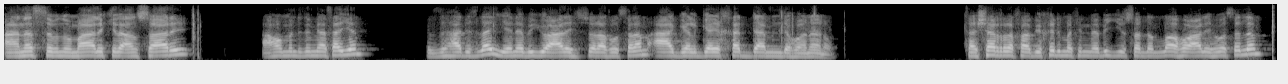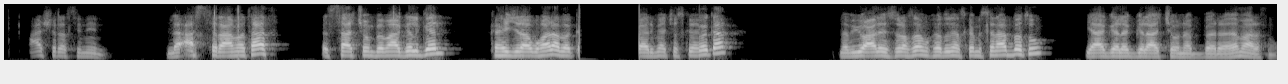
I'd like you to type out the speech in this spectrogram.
አነስ ብኑ ማሊክ አልአንሳሪ አሁን ምንድነው የሚያሳየን እዚህ ሐዲስ ላይ የነብዩ አለይሂ ሰላቱ ወሰለም አገልጋይ خدام እንደሆነ ነው ተሸረፈ بخدمه النبي صلى الله عليه وسلم 10 سنين ለአስር አመታት እሳቸውን በማገልገል ከሂጅራ በኋላ በቃ እድሜያቸው እስከሚበቃ ነብዩ አለይሂ ሰላቱ ወሰለም ከዱንያ እስከሚሰናበቱ ያገለግላቸው ነበረ ማለት ነው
